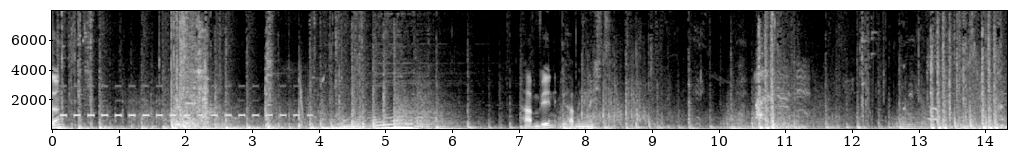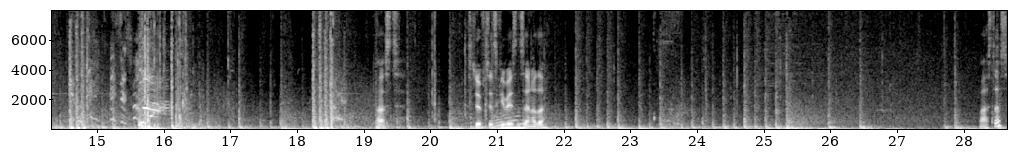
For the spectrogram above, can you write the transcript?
Achtung. Haben wir ihn? Wir haben ihn nicht. Passt. Das dürfte jetzt gewesen sein, oder? War's das?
